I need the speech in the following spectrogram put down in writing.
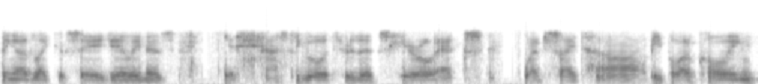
thing I'd like to say, Jaylene, is it has to go through this HeroX website. Uh, people are calling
